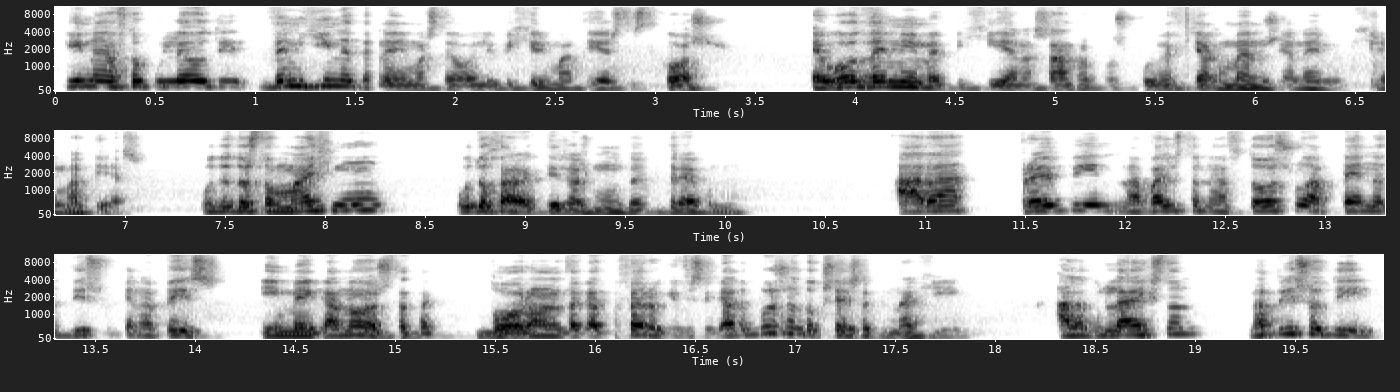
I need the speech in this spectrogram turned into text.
είναι αυτό που λέω ότι δεν γίνεται να είμαστε όλοι επιχειρηματίες. Δυστυχώς. Εγώ δεν είμαι π.χ. ένας άνθρωπος που είμαι φτιαγμένος για να είμαι επιχειρηματίας. Ούτε το στομάχι μου, ούτε ο χαρακτήρας μου το επιτρέπουν. Άρα πρέπει να βάλεις τον εαυτό σου απέναντί σου και να πεις: Είμαι ικανός, μπορώ να τα καταφέρω. Και φυσικά δεν μπορείς να το ξέρεις από την αρχή, αλλά τουλάχιστον να πεις ότι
